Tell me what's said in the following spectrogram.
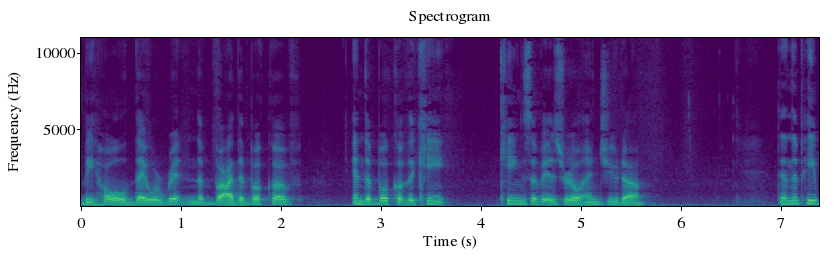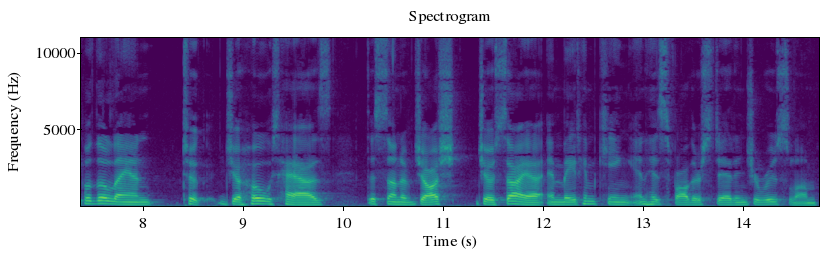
behold, they were written by the book of in the book of the king, kings of Israel and Judah. Then the people of the land took Jehoahaz, the son of Josh, Josiah, and made him king in his father's stead in Jerusalem.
